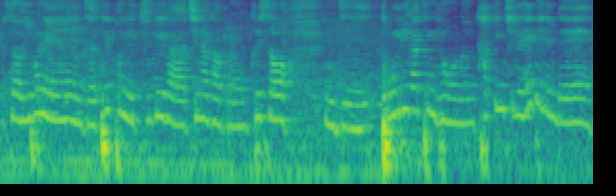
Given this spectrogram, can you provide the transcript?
그래서 이번에 이제 태풍이 두 개가 지나가고 그래서 이제 동일이 같은 경우는 갓김치를 해야 되는데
